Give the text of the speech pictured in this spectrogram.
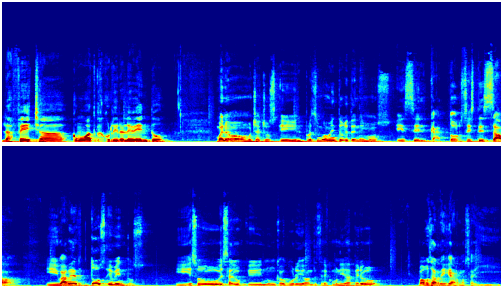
la fecha, cómo va a transcurrir el evento? Bueno muchachos, el próximo evento que tenemos es el 14, este sábado. Y va a haber dos eventos. Y eso es algo que nunca ha ocurrido antes en la comunidad, pero vamos a arriesgarnos ahí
